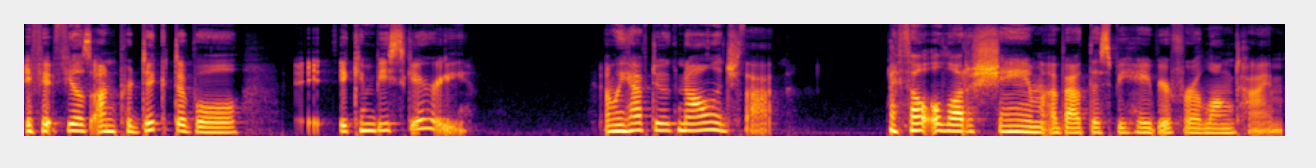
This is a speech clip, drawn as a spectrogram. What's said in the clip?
if it feels unpredictable, it, it can be scary. And we have to acknowledge that. I felt a lot of shame about this behavior for a long time,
